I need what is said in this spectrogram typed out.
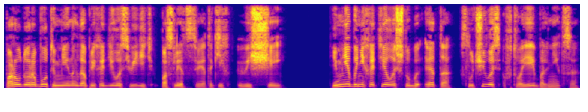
По роду работы мне иногда приходилось видеть последствия таких вещей. И мне бы не хотелось, чтобы это случилось в твоей больнице.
